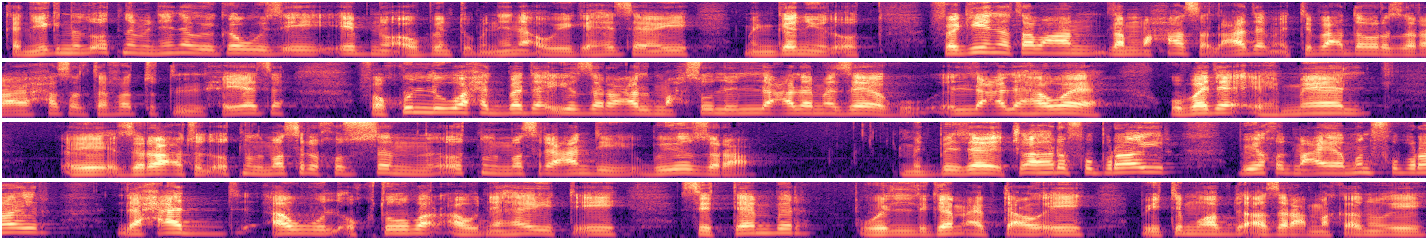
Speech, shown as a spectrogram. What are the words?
كان يجني القطن من هنا ويجوز إيه؟ ابنه أو بنته من هنا أو يجهزها إيه؟ من جني القطن. فجينا طبعا لما حصل عدم اتباع دورة زراعية حصل تفتت للحيازة فكل واحد بدأ يزرع المحصول اللي على مزاجه اللي على هواه. وبدأ إهمال إيه، زراعة القطن المصري خصوصا إن القطن المصري عندي بيزرع من بداية شهر فبراير بياخد معايا من فبراير لحد أول أكتوبر أو نهاية إيه سبتمبر والجمع بتاعه إيه بيتم وأبدأ أزرع مكانه إيه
